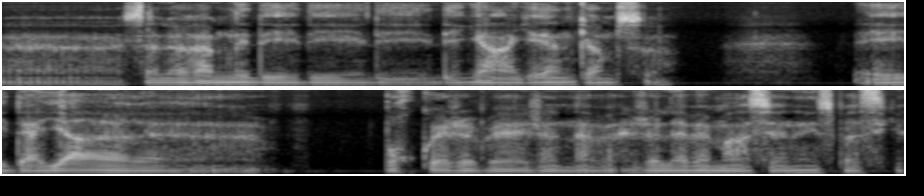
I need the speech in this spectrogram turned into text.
euh, ça leur a amené des, des, gangrènes comme ça. Et d'ailleurs, euh, pourquoi je, l'avais mentionné, c'est parce que,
